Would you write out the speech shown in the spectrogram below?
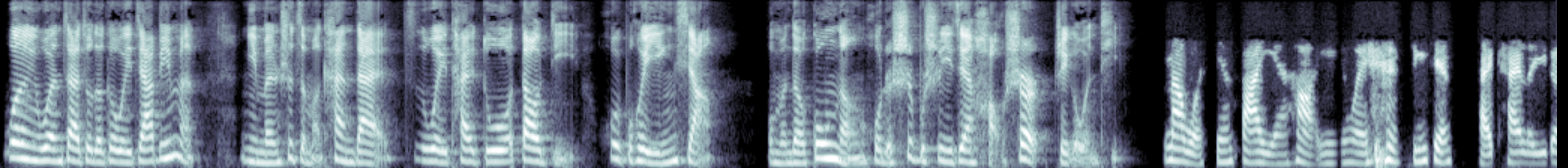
问一问在座的各位嘉宾们。你们是怎么看待自慰太多到底会不会影响我们的功能，或者是不是一件好事儿这个问题？那我先发言哈，因为 今天才开了一个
